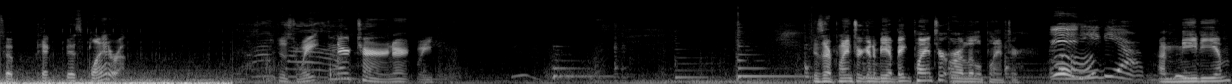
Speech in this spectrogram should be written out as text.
to pick this planter up. Just waiting our turn, aren't we? Is our planter going to be a big planter or a little planter? Big. Medium. A medium?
